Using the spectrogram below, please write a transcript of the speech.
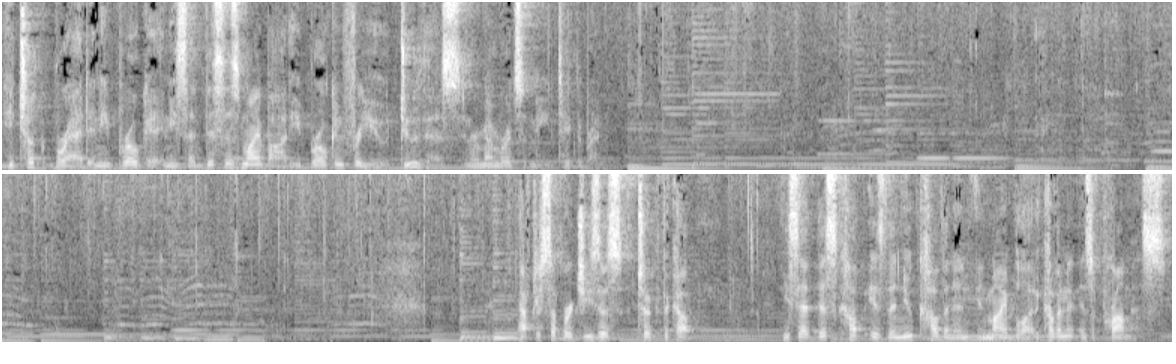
he took bread and he broke it and he said, This is my body broken for you. Do this in remembrance of me. Take the bread. After supper, Jesus took the cup. He said, This cup is the new covenant in my blood. A covenant is a promise.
